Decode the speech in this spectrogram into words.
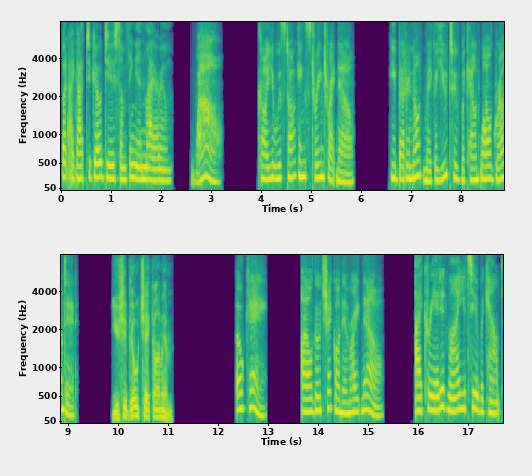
But I got to go do something in my room. Wow. Caillou is talking strange right now. He better not make a YouTube account while grounded. You should go check on him. Okay. I'll go check on him right now. I created my YouTube account.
